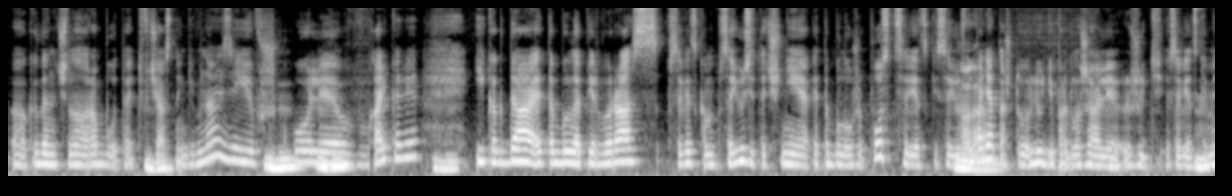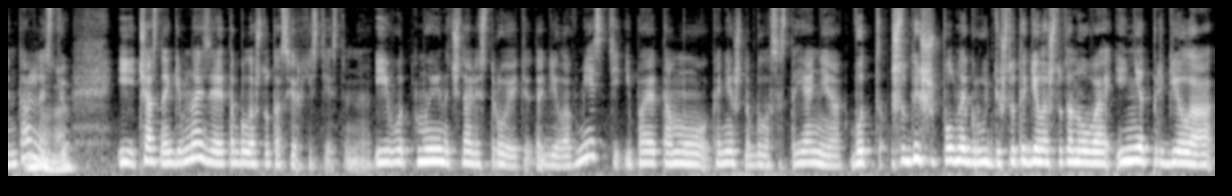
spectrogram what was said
э, когда я начала работать в частной гимназии, в Мгм. школе Мгм. в Харькове. Мгм. И когда это было первый раз в Советском Союзе, точнее, это было уже постсоветский Союз, Ну ну, да. понятно, что люди продолжали жить советской ну ментальностью, да. и частная гимназия это было что-то сверхъестественное. И вот мы начинали строить это дело вместе, и поэтому, конечно, было состояние, вот что дышишь полной грудью, что ты делаешь что-то новое, и нет предела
